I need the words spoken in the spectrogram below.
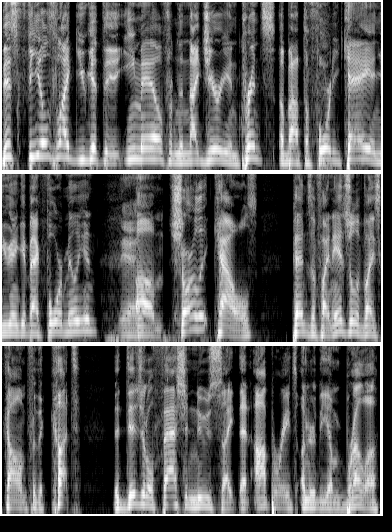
This feels like you get the email from the Nigerian prince about the 40K and you're going to get back 4 million. Yeah. Um, Charlotte Cowles pens a financial advice column for The Cut, the digital fashion news site that operates under the umbrella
